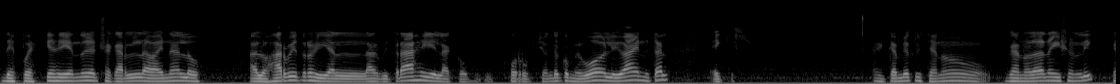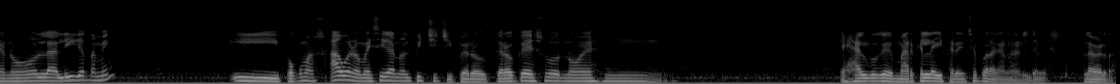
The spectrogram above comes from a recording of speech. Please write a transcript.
después queriendo achacarle la vaina a los, a los árbitros y al arbitraje y la corrupción de Comebol y vaina y tal, X. En cambio, Cristiano ganó la Nation League, ganó la Liga también. Y poco más. Ah, bueno, Messi ganó el Pichichi, pero creo que eso no es un. Es algo que marque la diferencia para ganar el de Best, la verdad.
